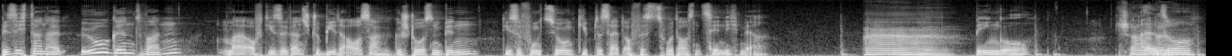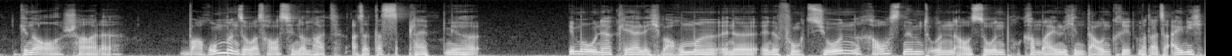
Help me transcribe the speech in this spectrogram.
Bis ich dann halt irgendwann mal auf diese ganz stupide Aussage gestoßen bin, diese Funktion gibt es seit Office 2010 nicht mehr. Ah. Bingo. Schade. Also, genau, schade. Warum man sowas rausgenommen hat, also das bleibt mir immer unerklärlich, warum man eine, eine Funktion rausnimmt und aus so einem Programm eigentlich ein Downgrade macht, also eigentlich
